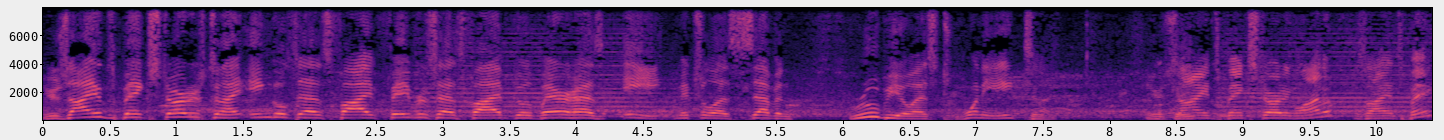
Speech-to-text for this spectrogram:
Your Zions Bank starters tonight. Ingles has five, Favors has five, Gobert has eight, Mitchell has seven, Rubio has 28 tonight. Your Okay. Zions Bank starting lineup, Zions Bank.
